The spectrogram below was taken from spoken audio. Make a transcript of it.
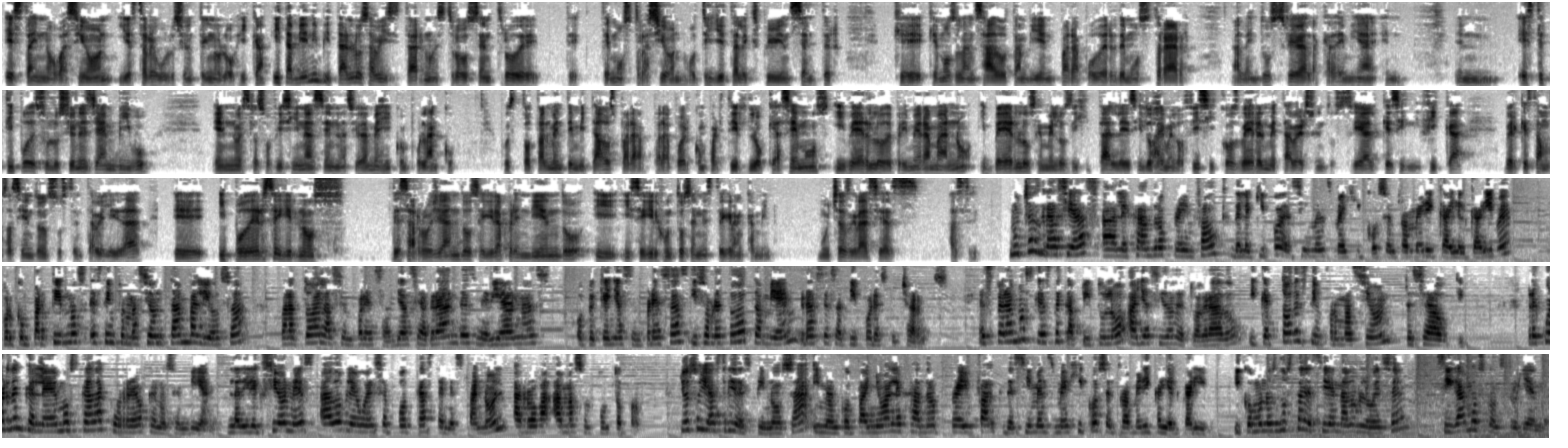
esta innovación y esta revolución tecnológica y también invitarlos a visitar nuestro centro de, demostración o Digital Experience Center que, hemos lanzado también para poder demostrar a la industria, a la academia en, en este tipo de soluciones ya en vivo en nuestras oficinas en la Ciudad de México, en Polanco pues totalmente invitados para, poder compartir lo que hacemos y verlo de primera mano y ver los gemelos digitales y los gemelos físicos, ver el metaverso industrial, qué significa, ver qué estamos haciendo en sustentabilidad eh, y poder seguirnos desarrollando, seguir aprendiendo y, seguir juntos en este gran camino. Muchas gracias, Astrid. Muchas gracias a Alejandro Preinfalk del equipo de Siemens México, Centroamérica y el Caribe por compartirnos esta información tan valiosa para todas las empresas, ya sea grandes, medianas o pequeñas empresas y sobre todo también gracias a ti por escucharnos. Esperamos que este capítulo haya sido de tu agrado y que toda esta información te sea útil. Recuerden que leemos cada correo que nos envían. La dirección es awspodcast en español amazon.com. Yo soy Astrid Espinosa y me acompañó Alejandro Preifalk de Siemens México, Centroamérica y el Caribe. Y como nos gusta decir en AWS, sigamos construyendo.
